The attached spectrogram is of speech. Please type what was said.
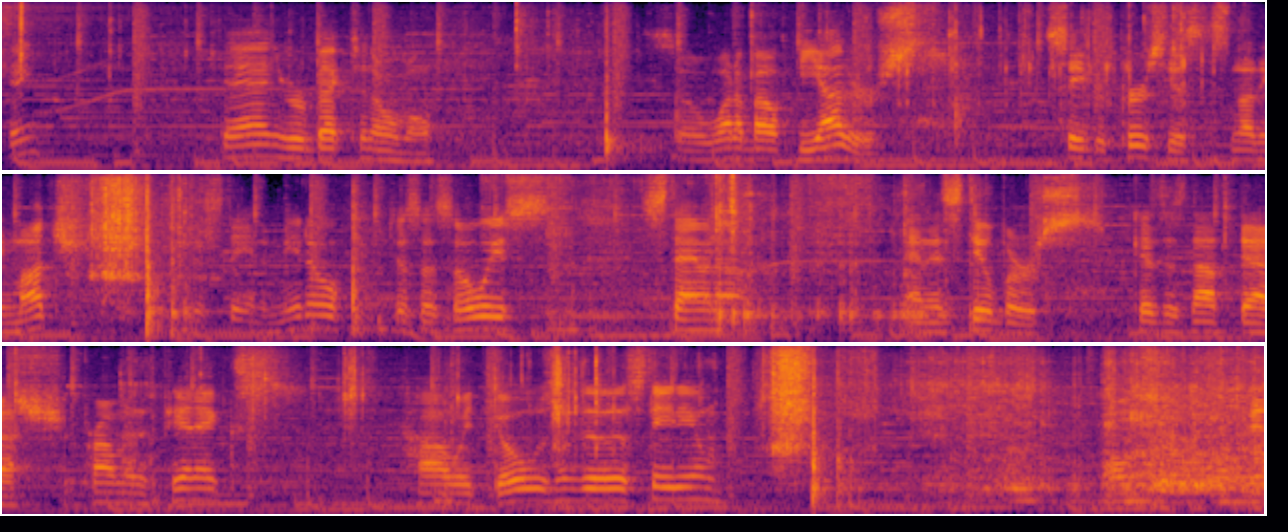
Okay. Then you're back to normal. So what about the others? Savior Perseus it's nothing much. Just stay in the middle just as always. Stamina and it still bursts because it's not dash. Prominent phoenix how it goes in the stadium. Also a bit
